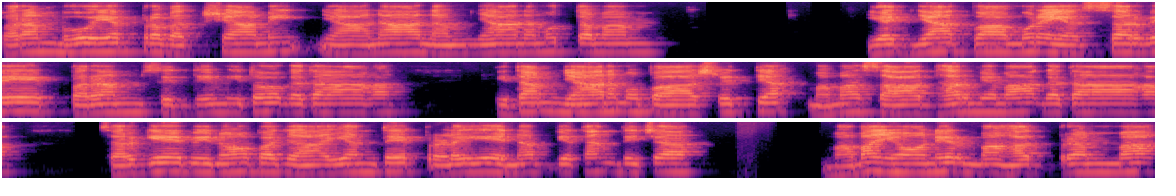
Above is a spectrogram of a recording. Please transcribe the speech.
परं भूय प्रवक्ष्यामि ज्ञानानं, ज्ञानमुत्तमम्। यज्ञात्वा मुनयः सर्वे परं सिद्धिम् इतो गताः। ज्ञानमुपाश्रित्य मम साधर्म्यमागताः। सर्गेऽपि नोपजायन्ते प्रलये न व्यथन्ति च। मम योनिर्महद्ब्रह्म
